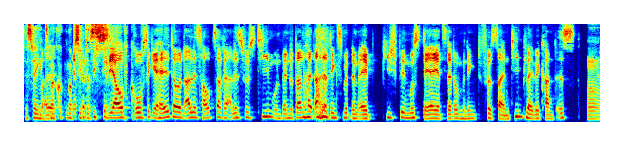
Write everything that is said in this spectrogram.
Deswegen jetzt mal gucken, ob sich das. verzichtet ja auf große Gehälter und alles, Hauptsache alles fürs Team. Und wenn du dann halt allerdings mit einem AP spielen musst, der jetzt nicht unbedingt für seinen Teamplay bekannt ist, mhm.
